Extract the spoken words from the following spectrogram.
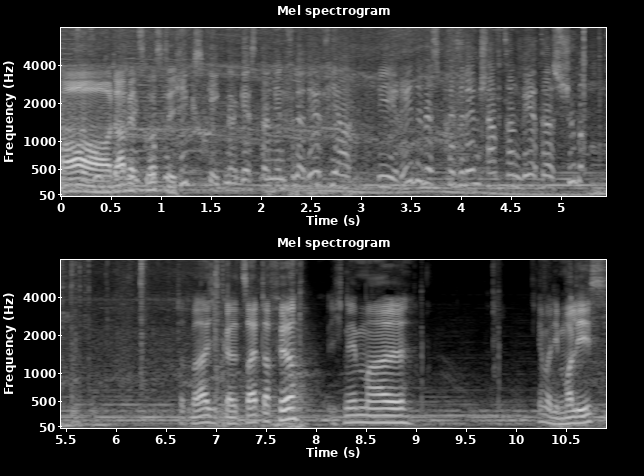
Oh, da wird's lustig. Kriegsgegner gestern in Philadelphia die Rede des Präsidentschaftsanwärters Schubert Tut mir leid, ich habe keine Zeit dafür. Ich nehme mal... Ich nehme mal die Mollys.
